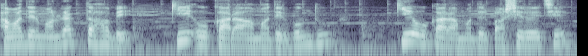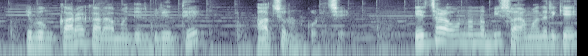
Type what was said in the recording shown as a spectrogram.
আমাদের মনে রাখতে হবে কে ও কারা আমাদের বন্ধু, কে ও কারা আমাদের পাশে রয়েছে এবং কারা কারা আমাদের বিরুদ্ধে আচরণ করছে। এছাড়া অন্যান্য বিষয় আমাদেরকে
